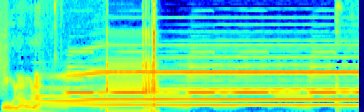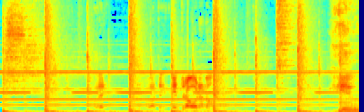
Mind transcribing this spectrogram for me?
Hola, hola. A ver, entro ahora, ¿no? You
